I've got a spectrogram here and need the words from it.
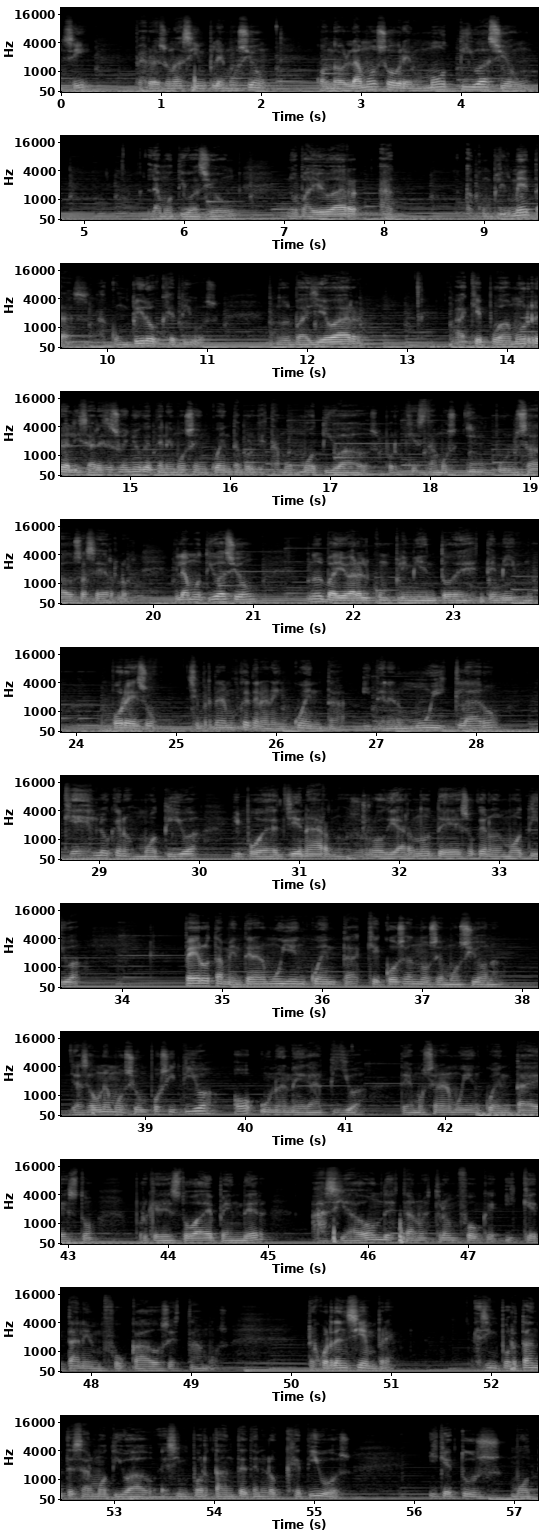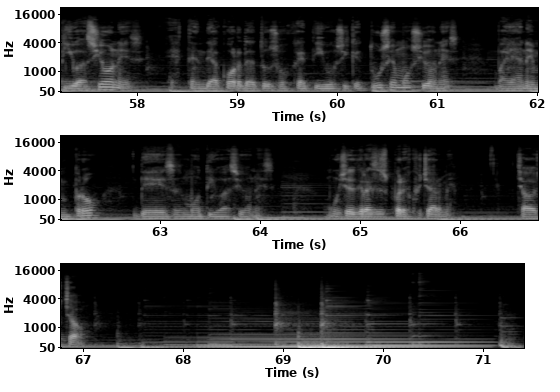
¿sí? Pero es una simple emoción. Cuando hablamos sobre motivación, la motivación nos va a ayudar a, a cumplir metas, a cumplir objetivos. Nos va a llevar a que podamos realizar ese sueño que tenemos en cuenta porque estamos motivados, porque estamos impulsados a hacerlo. Y la motivación nos va a llevar al cumplimiento de este mismo. Por eso, siempre tenemos que tener en cuenta y tener muy claro qué es lo que nos motiva y poder llenarnos, rodearnos de eso que nos motiva, pero también tener muy en cuenta qué cosas nos emocionan, ya sea una emoción positiva o una negativa. Debemos tener muy en cuenta esto porque de esto va a depender hacia dónde está nuestro enfoque y qué tan enfocados estamos. Recuerden siempre, es importante estar motivado, es importante tener objetivos y que tus motivaciones estén de acuerdo a tus objetivos y que tus emociones vayan en pro de esas motivaciones. Muchas gracias por escucharme. Chao, chao.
